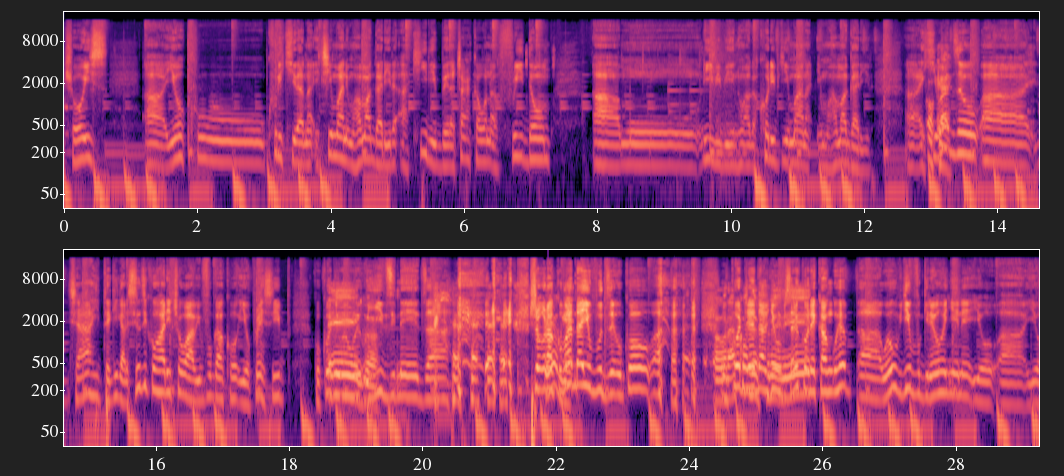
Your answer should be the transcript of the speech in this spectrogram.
choice ah, yo gukurikirana icyo imana imuhamagarira akiribera cyangwa akabona freedom muri ibi bintu agakora iby'imana imuhamagarira Ah, ikibazo ah, cyahita kigaruka sinzi ko hari icyo wabivuga ko iyo principe kuko ni wowe uyizi neza. Nshobora Yego. kuba ndayivuze uko uko genda byumvise ariko reka nguhe ah, wowe ubyivugireho nyine iyo ah, iyo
